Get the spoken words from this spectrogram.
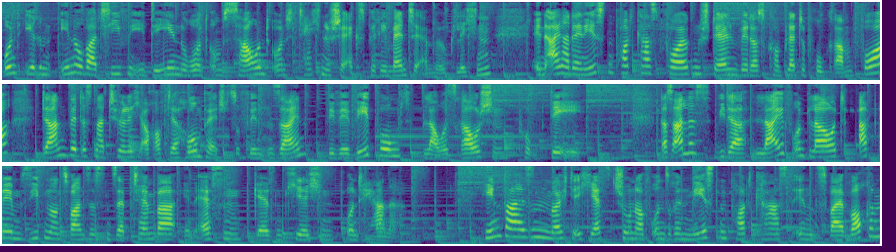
und ihren innovativen Ideen rund um Sound und technische Experimente ermöglichen. In einer der nächsten Podcast-Folgen stellen wir das komplette Programm vor. Dann wird es natürlich auch auf der Homepage zu finden sein: www.blauesrauschen.de. Das alles wieder live und laut ab dem 27. September in Essen, Gelsenkirchen und Herne. Hinweisen möchte ich jetzt schon auf unseren nächsten Podcast in zwei Wochen.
